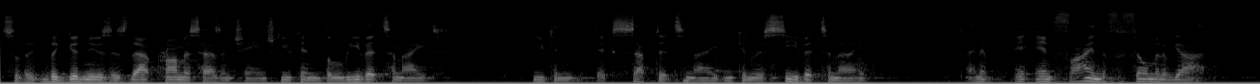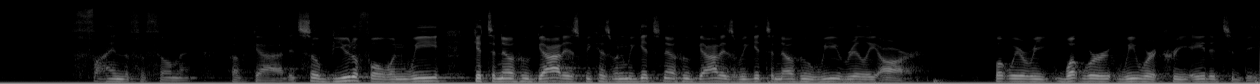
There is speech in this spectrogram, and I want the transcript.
So, the, the good news is that promise hasn't changed. You can believe it tonight, you can accept it tonight, you can receive it tonight and, it, and find the fulfillment of God. Find the fulfillment of God. It's so beautiful when we get to know who God is because when we get to know who God is, we get to know who we really are. What, we we, what we're, we were created to be.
